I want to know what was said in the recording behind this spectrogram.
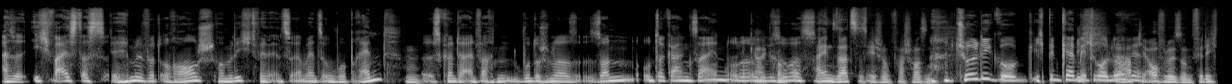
Also ich weiß, dass der Himmel wird orange vom Licht, wenn es, wenn es irgendwo brennt. Hm. Es könnte einfach ein wunderschöner Sonnenuntergang sein oder Egal, irgendwie komm, sowas. Ein Satz ist eh schon verschossen. Entschuldigung, ich bin kein Meteorologe. Ich habe die Auflösung für dich.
